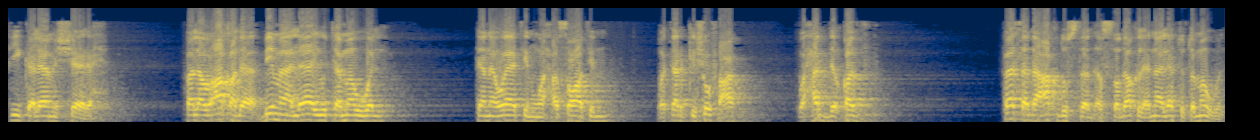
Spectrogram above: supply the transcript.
في كلام الشارح. فلو عقد بما لا يتمول كنوات وحصاة وترك شفعة وحد قذف فسد عقد الصداق لأنها لا تتمول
